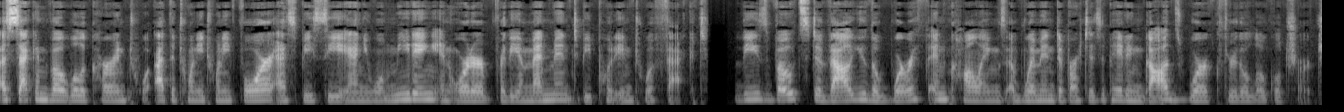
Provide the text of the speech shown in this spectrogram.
A second vote will occur tw- at the 2024 SBC annual meeting in order for the amendment to be put into effect. These votes devalue the worth and callings of women to participate in God's work through the local church.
